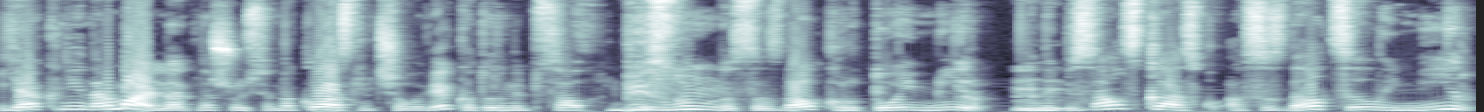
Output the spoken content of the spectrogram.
Я к ней нормально отношусь. Она классный человек, который написал, безумно создал крутой мир. Mm-hmm. написал сказку, а создал целый мир.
